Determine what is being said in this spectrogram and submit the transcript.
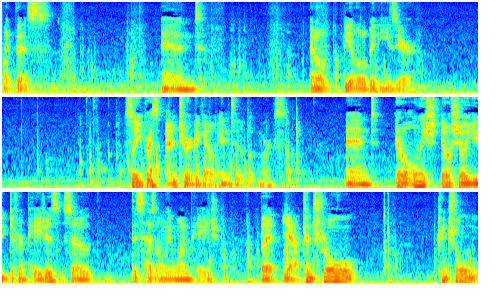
like this, and it'll be a little bit easier. So you press enter to go into the bookmarks, and it'll only sh- it'll show you different pages. So this has only one page, but yeah, control control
